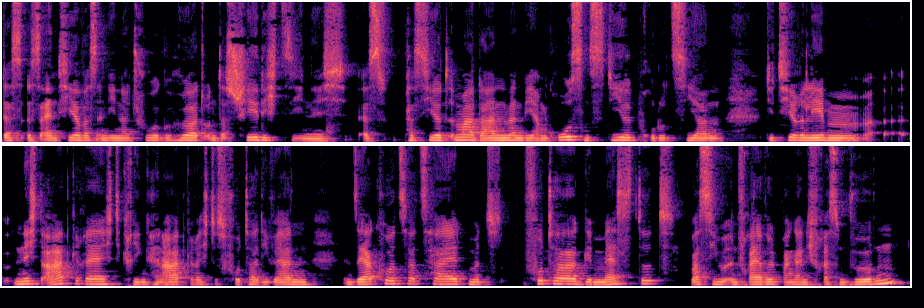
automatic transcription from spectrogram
das ist ein Tier, was in die Natur gehört und das schädigt sie nicht. Es passiert immer dann, wenn wir im großen Stil produzieren. Die Tiere leben äh, nicht artgerecht, die kriegen kein artgerechtes Futter, die werden in sehr kurzer Zeit mit Futter gemästet, was sie in freier Wildbahn gar nicht fressen würden.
